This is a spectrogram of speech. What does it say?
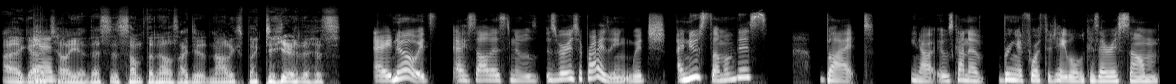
I gotta and- tell you, this is something else. I did not expect to hear this. I know it's. I saw this and it was, it was very surprising. Which I knew some of this, but you know, it was kind of bring it forth to the table because there is some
